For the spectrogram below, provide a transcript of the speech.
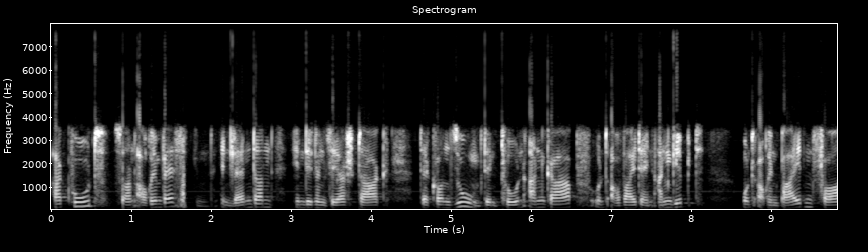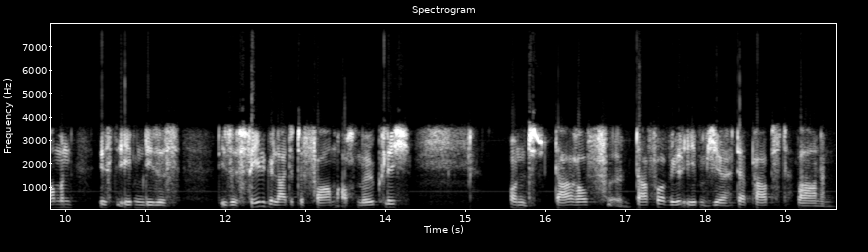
akut, sondern auch im Westen, in Ländern, in denen sehr stark der Konsum den Ton angab und auch weiterhin angibt. Und auch in beiden Formen ist eben dieses, diese fehlgeleitete Form auch möglich. Und darauf, davor will eben hier der Papst warnen.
